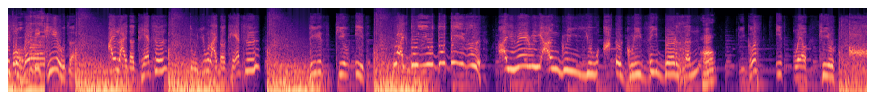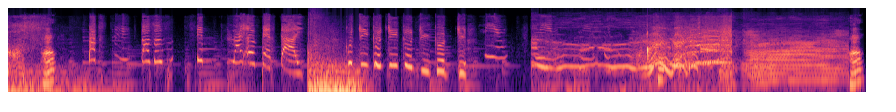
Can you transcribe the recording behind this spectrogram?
It's very cute. I like the cat. Do you like the cat? This is cute. It. Why do you do this? I'm very angry. You are a crazy person. Huh? Because it will kill us. Huh? But he doesn't seem like a bad guy. Coochie, coochie, coochie, coochie. Hả? Huh?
